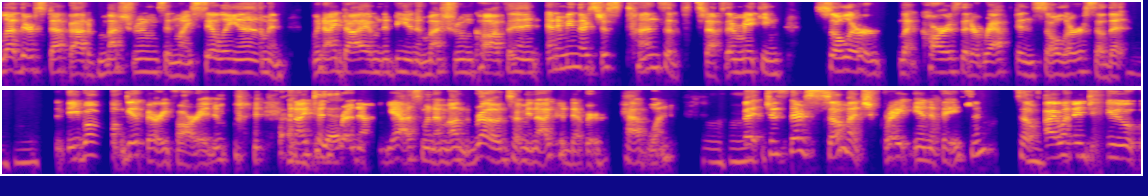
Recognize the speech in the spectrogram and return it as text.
leather stuff out of mushrooms and mycelium and when I die, I'm going to be in a mushroom coffin. And I mean, there's just tons of stuff. They're making solar like cars that are wrapped in solar so that mm-hmm. you won't get very far in and I tend to run out of gas when I'm on the road. So I mean, I could never have one. Mm-hmm. But just there's so much great innovation. So mm-hmm. I want to do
